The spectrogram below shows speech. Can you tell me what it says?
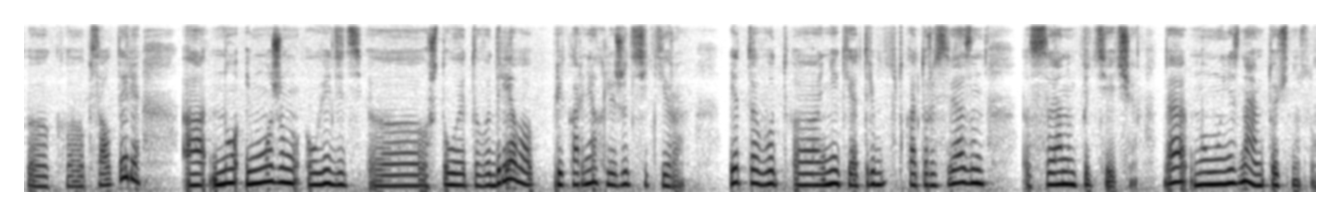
к, к псалтере, а, но и можем увидеть, э, что у этого древа при корнях лежит секира. Это вот э, некий атрибут, который связан с Иоанном Предтечи. Да? Но мы не знаем точно, что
